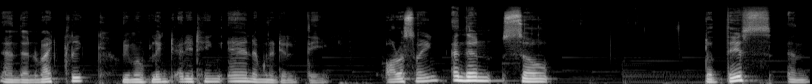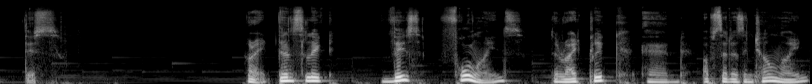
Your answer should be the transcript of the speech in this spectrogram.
And then right click remove linked editing and i'm gonna delete the auto sewing. And then sew to this and this. All right then select these four lines then right click and offset as internal line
